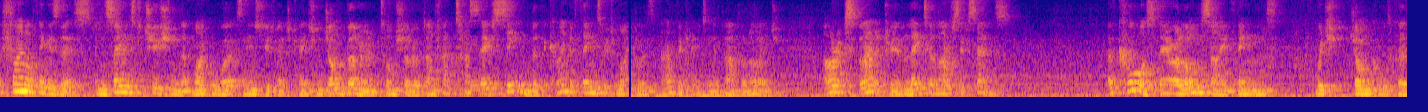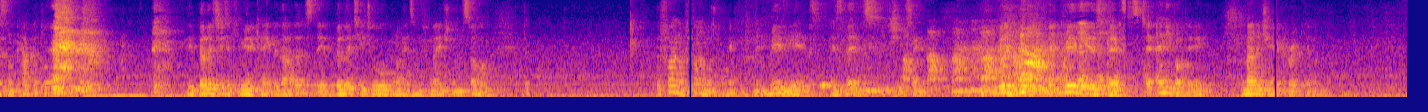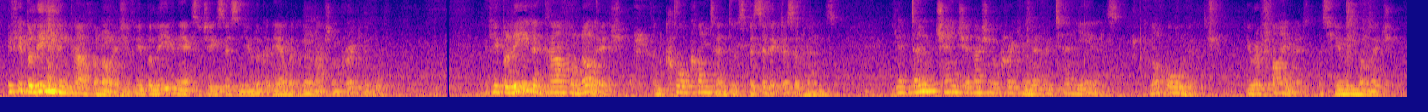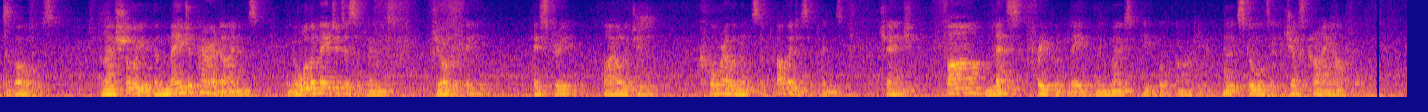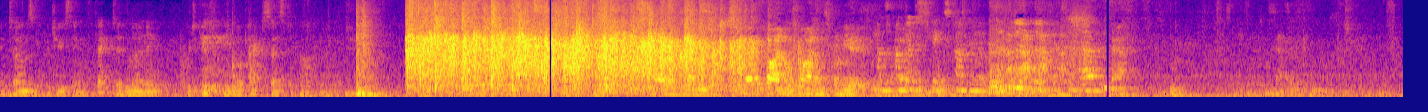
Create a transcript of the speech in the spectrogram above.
The final thing is this. In the same institution that Michael works, in the Institute of Education, John Bynner and Tom Schuller have done fantastic. They've seen that the kind of things which Michael is advocating in Powerful Knowledge are explanatory of later life success. Of course, they are alongside things which John calls personal capital, the ability to communicate with others, the ability to organise information, and so on. The final, final point, and it really is, is this. It really, it really is this to anybody managing a curriculum. If you believe in powerful knowledge, if you believe in the exegesis and you look at the Everton National Curriculum, if you believe in powerful knowledge and core content of specific disciplines, you don't change your national curriculum every 10 years. Not all of it. You refine it as human knowledge evolves. And I assure you, the major paradigms in all the major disciplines geography, history, biology, core elements of other disciplines change far less frequently than most people argue. That schools are just crying out for in terms of producing effective learning which gives people access to powerful knowledge. No final finals from you. I'm, I'm going to speak standing up. um,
